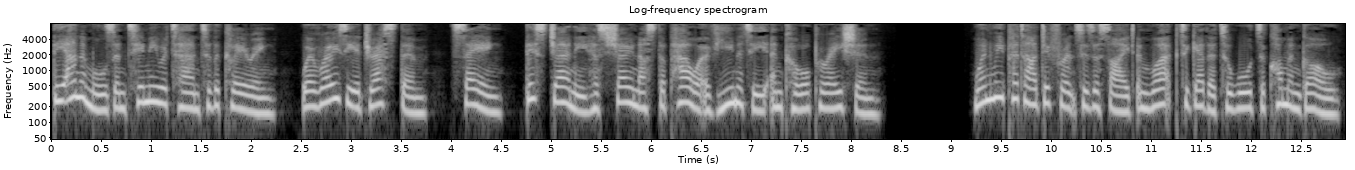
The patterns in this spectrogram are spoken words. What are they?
The animals and Timmy returned to the clearing, where Rosie addressed them, saying, This journey has shown us the power of unity and cooperation. When we put our differences aside and work together towards a common goal,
